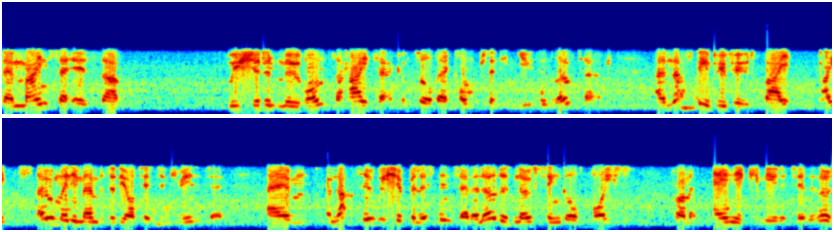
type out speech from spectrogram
their mindset is that we shouldn't move on to high tech until they're competent in using low tech. And that's been poo-pooed by, by so many members of the autistic community. Um, and that's who we should be listening to. And I know there's no single voice from any community. There's no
